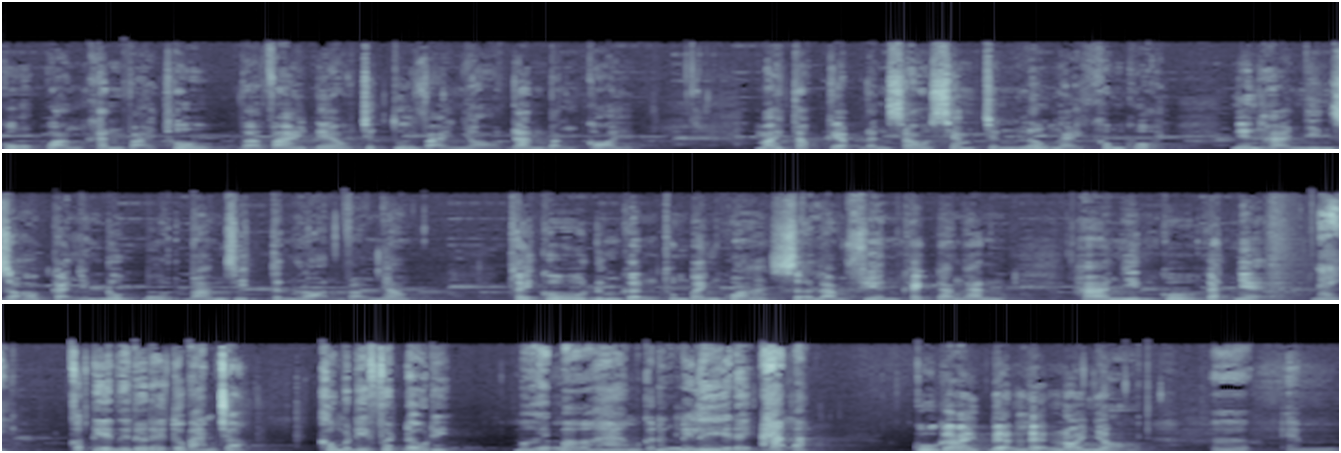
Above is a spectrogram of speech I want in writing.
Cổ quàng khăn vải thô Và vai đeo chiếc túi vải nhỏ đan bằng cói. Mái tóc kẹp đằng sau xem chừng lâu ngày không gội Nên Hà nhìn rõ cả những đốm bụi bám rít từng lọn vào nhau. Thấy cô đứng gần thúng bánh quá Sợ làm phiền khách đang ăn Hà nhìn cô gắt nhẹ. Này, có tiền thì đưa đây tôi bán cho. Không mà đi phứt đâu đi. Mới mở hàng mà cứ đứng lì lì ở đây ám à? Cô gái bẽn lẽn nói nhỏ. Ờ em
